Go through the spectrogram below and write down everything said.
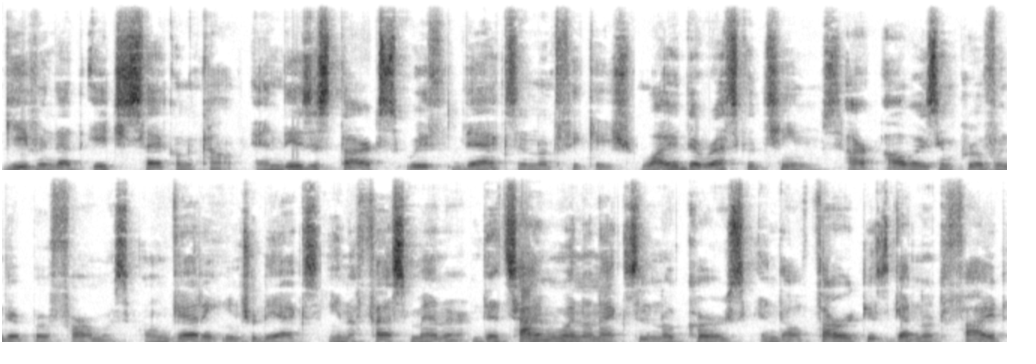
given that each second counts, and this starts with the accident notification. While the rescue teams are always improving their performance on getting into the accident in a fast manner, the time when an accident occurs and the authorities get notified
